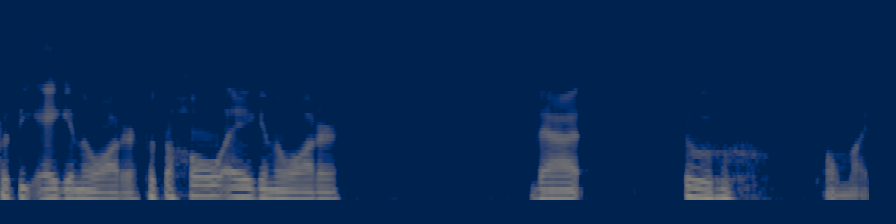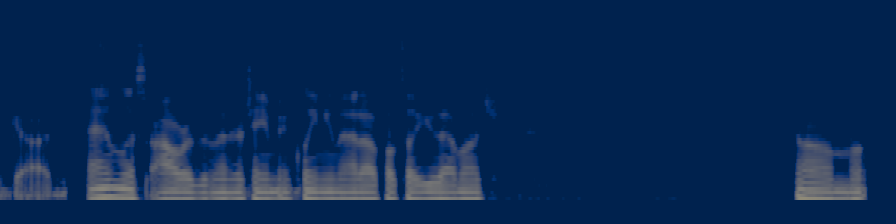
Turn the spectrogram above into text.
Put the egg in the water. Put the whole egg in the water. That, ooh oh my god, endless hours of entertainment cleaning that up. I'll tell you that much. Um,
